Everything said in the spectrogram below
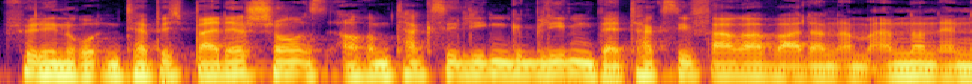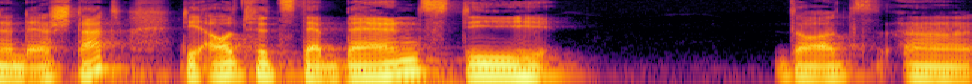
für den roten Teppich bei der Show ist auch im Taxi liegen geblieben. Der Taxifahrer war dann am anderen Ende der Stadt. Die Outfits der Bands, die dort äh,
